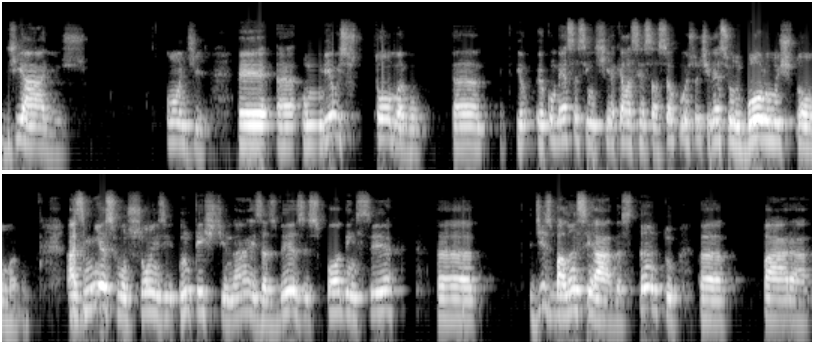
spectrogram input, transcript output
diários, onde é, uh, o meu estômago, uh, eu, eu começo a sentir aquela sensação como se eu tivesse um bolo no estômago. As minhas funções intestinais, às vezes, podem ser uh, desbalanceadas, tanto para,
